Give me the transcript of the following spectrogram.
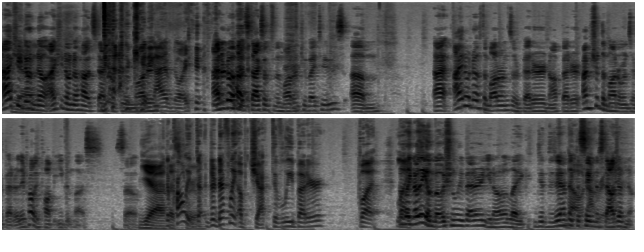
I actually Yeah. don't know. I actually don't know how it stacks up to the I'm modern. kidding. I have no idea. I don't know how it stacks up to the modern two x twos. Um, I I don't know if the modern ones are better, or not better. I'm sure the modern ones are better. They probably pop even less. So, Yeah, They're that's probably true. they're, they're definitely objectively better, but but like, are they emotionally better? You know, like do, do they have like No, the same not nostalgia? No,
